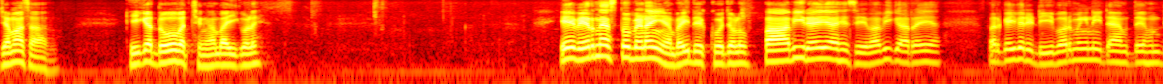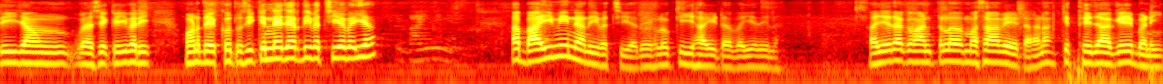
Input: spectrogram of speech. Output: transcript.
ਜਮਾ ਸਾਫ਼। ਠੀਕ ਹੈ, ਦੋ ਬੱਚੀਆਂ ਬਾਈ ਕੋਲੇ। ਇਹ ਅਵੇਅਰਨੈਸ ਤੋਂ ਬਿਨਾ ਹੀ ਆ ਬਾਈ, ਦੇਖੋ ਚਲੋ, ਪਾ ਵੀ ਰਹੇ ਆ, ਇਹ ਸੇਵਾ ਵੀ ਕਰ ਰਹੇ ਆ। ਪਰ ਕਈ ਵਾਰੀ ਡੀਵਰਮਿੰਗ ਨਹੀਂ ਟਾਈਮ ਤੇ ਹੁੰਦੀ ਜਾਂ ਵੈਸੇ ਕਈ ਵਾਰੀ, ਹੁਣ ਦੇਖੋ ਤੁਸੀਂ ਕਿੰਨੇ ਚਿਰ ਦੀ ਬੱਚੀ ਹੈ ਬਈ ਆ ਆ 22 ਮਹੀਨਿਆਂ ਦੀ ਬੱਚੀ ਆ, ਦੇਖ ਲਓ ਕੀ ਹਾਈਟ ਆ ਬਈ ਇਹਦੀ ਲੈ। ਹਜੇ ਤਾਂ ਕੁਆਂਟਲ ਮਸਾਂ weight ਆ, ਹਨਾ? ਕਿੱਥੇ ਜਾ ਕੇ ਬਣੀ?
